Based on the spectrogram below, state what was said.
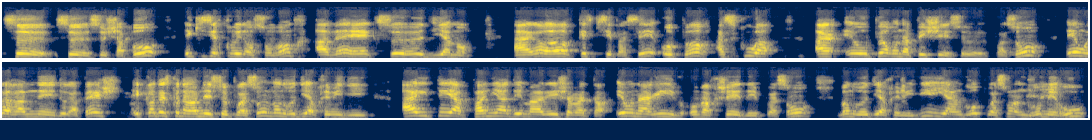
ce, chapeau et qui s'est retrouvé dans son ventre avec ce diamant. Alors, qu'est-ce qui s'est passé Au port, à. Ah, et au port, on a pêché ce poisson et on l'a ramené de la pêche. Et quand est-ce qu'on a ramené ce poisson? Vendredi après-midi. été à Pania des Shavata. Et on arrive au marché des poissons vendredi après-midi. Il y a un gros poisson, un gros mérou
